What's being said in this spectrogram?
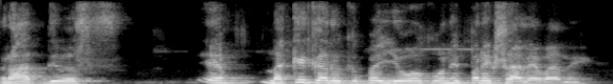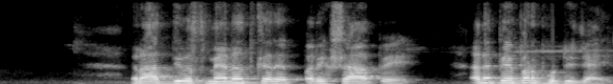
રાત દિવસ એ નક્કી કર્યું કે ભાઈ યુવકોની પરીક્ષા લેવાની. રાત દિવસ મહેનત કરે, પરીક્ષા આપે અને પેપર ફૂટી જાય.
